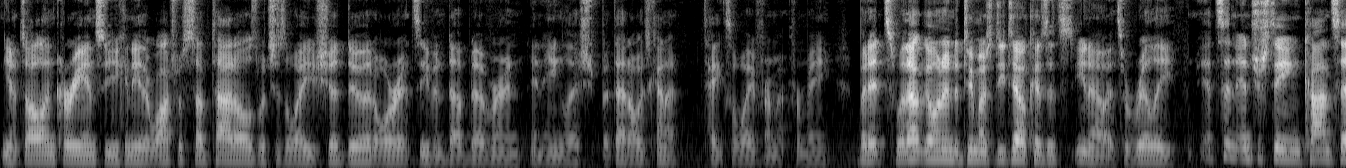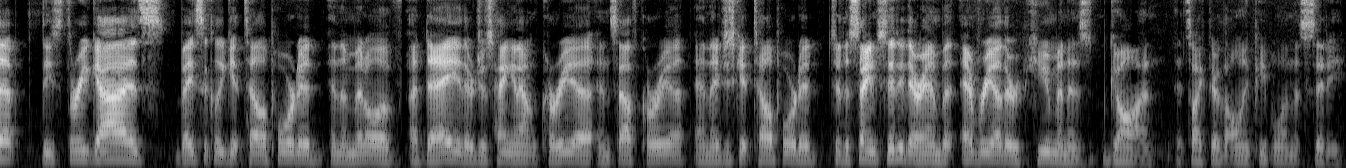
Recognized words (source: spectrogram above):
you know it's all in Korean, so you can either watch with subtitles, which is the way you should do it, or it's even dubbed over in in English. But that always kind of takes away from it for me. But it's without going into too much detail because it's you know it's a really it's an interesting concept. These three guys basically get teleported in the middle of a day. They're just hanging out in Korea, in South Korea, and they just get teleported to the same city they're in, but every other human is gone. It's like they're the only people in the city.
